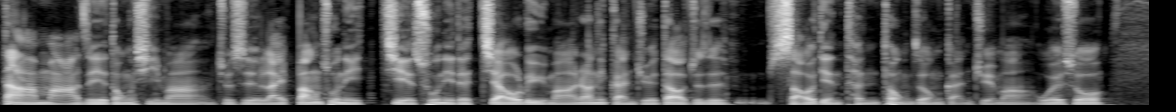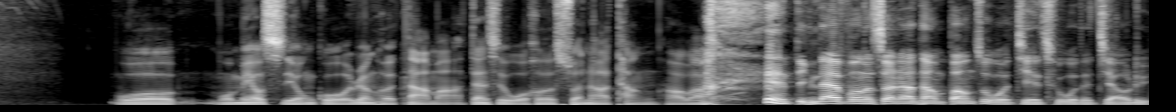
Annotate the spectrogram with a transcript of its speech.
大麻这些东西吗？就是来帮助你解除你的焦虑吗？让你感觉到就是少一点疼痛这种感觉吗？”我会说。我我没有使用过任何大麻，但是我喝酸辣汤，好吧？鼎泰丰的酸辣汤帮助我解除我的焦虑，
